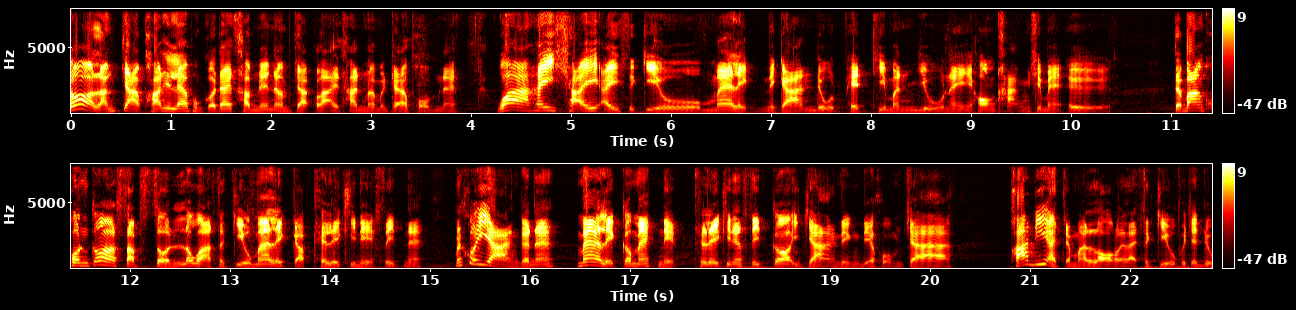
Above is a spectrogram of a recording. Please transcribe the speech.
ก็หลังจากพาร์ทที่แล้วผมก็ได้คำแนะนำจากหลายท่านมาเหมือนกันผมนะ ว่าให้ใช้ไอสกิลแม่เหล็กในการดูดเพชรที่มันอยู่ในห้องขังใช่ไหมเออ แต่บางคนก็สับสนระหว่างสกิลแม่เหล็กกับเทเลคิเนซิสนะไม่ค่อยอย่างกันนะ แม่เหล็กก็แมกเนตเทเลคิเนซิสก็อีกอย่างหนึ่งเดี๋ยวผมจะ พาร์ทนี้อาจจะมาลองหลายๆสกิลเพื่อจะดู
